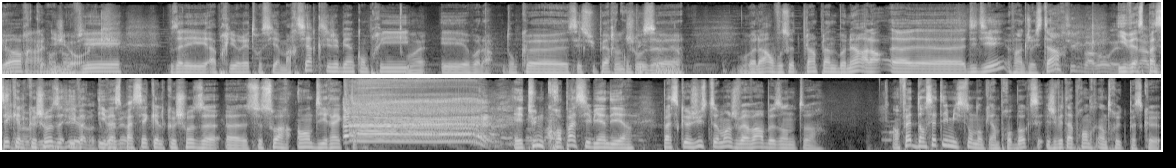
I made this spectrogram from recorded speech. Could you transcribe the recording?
York en New York. Vous allez a priori être aussi à Marciac, si j'ai bien compris. Ouais. Et voilà. Donc euh, c'est super qu'on puisse. à euh. Ouais. Voilà, on vous souhaite plein plein de bonheur. Alors euh, Didier, enfin Joy Star, Mathilde, pardon, ouais. il va Ah, se passer quelque chose. Il va, il va se passer quelque chose euh, ce soir en direct. Et tu ne crois pas si bien dire, parce que justement, je vais avoir besoin de toi. En fait, dans cette émission, donc Improbox, je vais t'apprendre un truc parce que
